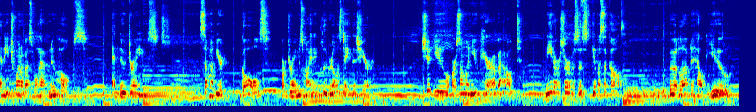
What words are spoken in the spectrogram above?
And each one of us will have new hopes and new dreams. Some of your goals or dreams might include real estate this year. Should you or someone you care about need our services, give us a call. We would love to help you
